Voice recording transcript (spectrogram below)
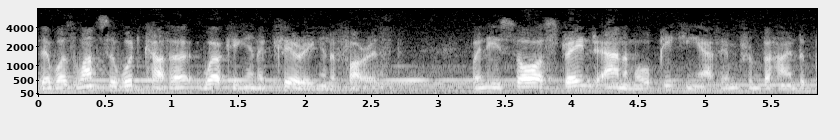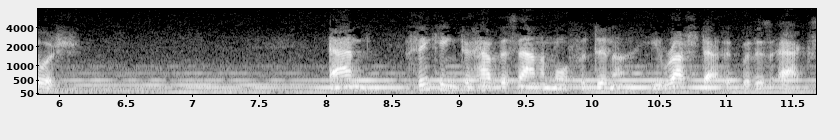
There was once a woodcutter working in a clearing in a forest when he saw a strange animal peeking at him from behind a bush. And thinking to have this animal for dinner, he rushed at it with his axe.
